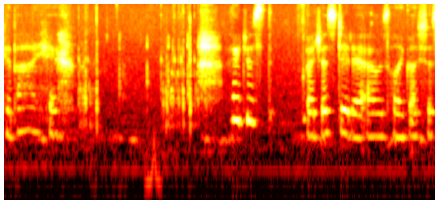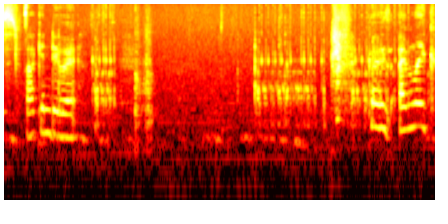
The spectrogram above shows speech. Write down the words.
goodbye hair. I just, I just did it. I was like, let's just fucking do it. Guys, I'm like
